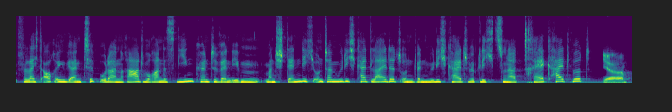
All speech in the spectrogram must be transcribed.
vielleicht auch irgendwie einen Tipp oder einen Rat, woran das liegen könnte, wenn eben man ständig unter Müdigkeit leidet und wenn Müdigkeit wirklich zu einer Trägheit wird? Ja,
